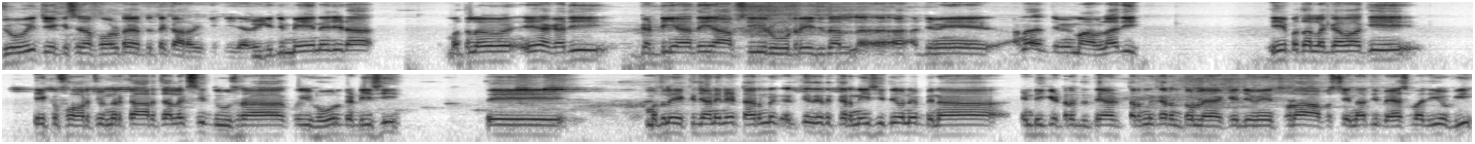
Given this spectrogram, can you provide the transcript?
ਜੋ ਵੀ ਜੇ ਕਿਸੇ ਦਾ ਫਾਲਟ ਹੋਇਆ ਤੇ ਤੇ ਕਾਰਵਾਈ ਕੀਤੀ ਜਾਵੇਗੀ। ਜੀ ਮੇਨ ਜਿਹੜਾ ਮਤਲਬ ਇਹ ਹੈਗਾ ਜੀ ਗੱਡੀਆਂ ਦੇ ਆਪਸੀ ਰੋਡ ਰੇਜ ਦਾ ਲ- ਅ, ਜਿਵੇਂ ਹਨਾ ਜਿਵੇਂ ਮਾਮਲਾ ਜੀ ਇਹ ਪਤਾ ਲੱਗਾ ਵਾ ਕਿ ਇੱਕ ਫੋਰਚੂਨਰ ਕਾਰ ਚਾਲਕ ਸੀ ਦੂਸਰਾ ਕੋਈ ਹੋਰ ਗੱਡੀ ਸੀ ਤੇ ਮਤਲਬ ਇੱਕ ਜਾਣੇ ਨੇ ਟਰਨ ਕਰਨੀ ਸੀ ਤੇ ਉਹਨੇ ਬਿਨਾ ਇੰਡੀਕੇਟਰ ਦਿੱਤੇ ਟਰਨ ਕਰਨ ਤੋਂ ਲੈ ਕੇ ਜਿਵੇਂ ਥੋੜਾ ਆਪਸ 'ਚ ਇਹਨਾਂ ਦੀ ਬਹਿਸਬਾਜ਼ੀ ਹੋ ਗਈ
